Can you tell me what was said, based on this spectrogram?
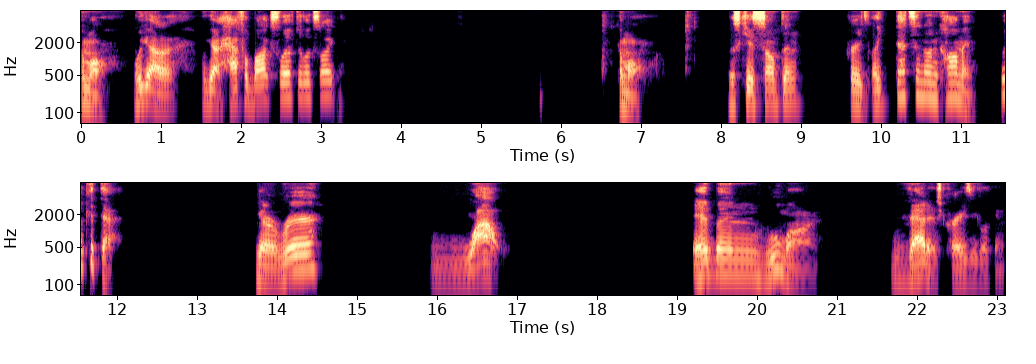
Come on. We got a, we got half a box left, it looks like. Come on. Let's get something crazy. Like, that's an uncommon. Look at that. You got a rare. Wow. Ebonwumon. That is crazy looking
